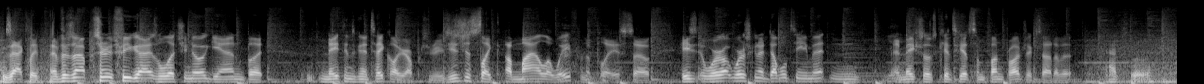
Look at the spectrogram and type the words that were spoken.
Exactly. And if there's an opportunity for you guys, we'll let you know again, but Nathan's going to take all your opportunities. He's just like a mile away from the place. So he's, we're, we're just going to double team it and, and make sure those kids get some fun projects out of it. Absolutely.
